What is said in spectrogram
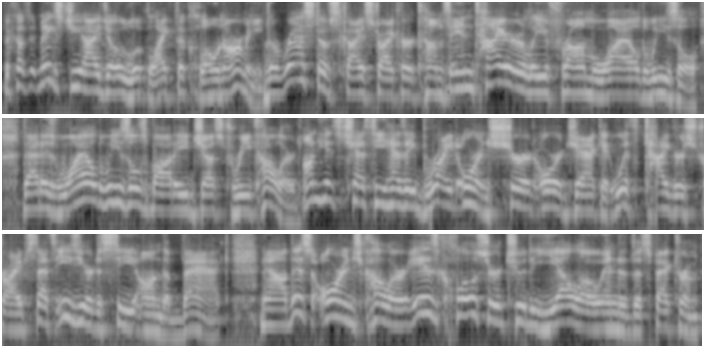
because it makes G.I. Joe look like the clone army. The rest of Sky Striker comes entirely from Wild Weasel. That is Wild Weasel's body just recolored. On his chest he has a bright orange shirt or jacket with tiger stripes. That's easier to see on the back. Now this orange color is closer to the yellow end of the spectrum,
